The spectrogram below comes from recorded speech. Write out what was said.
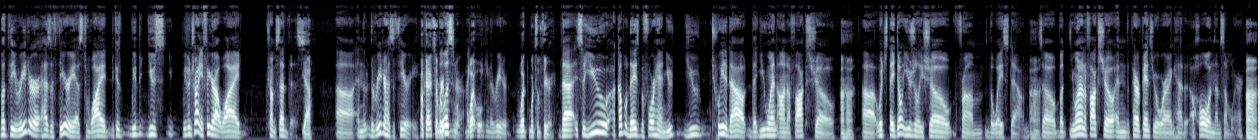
but the reader has a theory as to why because we've used we've been trying to figure out why Trump said this. yeah uh, and the, the reader has a theory. okay so the we- listener, what, keep thinking the reader. what what's the theory That so you a couple days beforehand you you tweeted out that you went on a Fox show, uh-huh uh, which they don't usually show from the waist down. Uh-huh. So, but you went on a Fox show and the pair of pants you were wearing had a hole in them somewhere, uh-huh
